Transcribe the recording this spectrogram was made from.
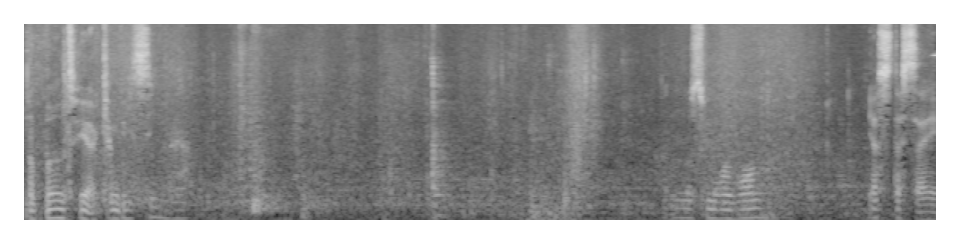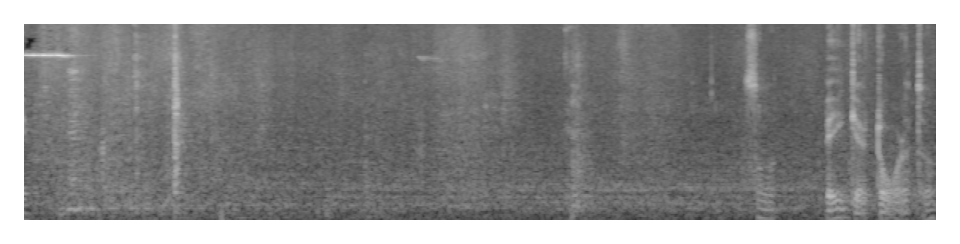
The bolt here can be seen small one, just the same. Somewhat bigger door too.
